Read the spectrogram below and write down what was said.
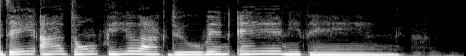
Today I don't feel like doing.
